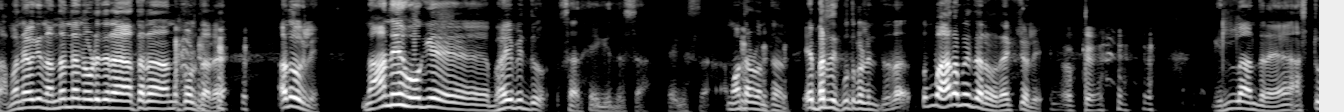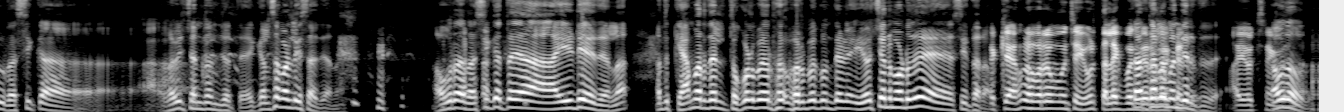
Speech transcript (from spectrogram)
ಸಾಮಾನ್ಯವಾಗಿ ನನ್ನನ್ನೇ ನೋಡಿದರೆ ಆ ಥರ ಅಂದ್ಕೊಳ್ತಾರೆ. ಅದು ಹೋಗಲಿ. ನಾನೇ ಹೋಗಿ ಭಯ ಬಿದ್ದು ಸರ್ ಹೇಗಿದ್ದರು ಸರ್? ಮಾತಾಡುವಂತ ಏ ಬರ್ರಿ ಕೂತ್ಕೊಳ್ಳಿ ಅಂತ. ತುಂಬ ಆರಾಮಿದ್ದಾರೆ ಅವರು ಆ್ಯಕ್ಚುಲಿ ಓಕೆ ಇಲ್ಲ ಅಂದರೆ ಅಷ್ಟು ರಸಿಕ ರವಿಚಂದ್ರನ್ ಜೊತೆ ಕೆಲಸ ಮಾಡ್ಲಿಕ್ಕೆ ಸಾಧ್ಯನ ಅವರ ರಸಿಕತೆಯ ಐಡಿಯಾ ಇದೆಯಲ್ಲ ಅದು ಕ್ಯಾಮರಾದಲ್ಲಿ ತಗೊಳ್ಬೇಕು ಬರಬೇಕು ಅಂತೇಳಿ ಯೋಚನೆ ಮಾಡೋದೇ ಸೀತಾರಾಮ್. ಕ್ಯಾಮ್ರಾ ಬರೋ ಮುಂಚೆ ಇವ್ರ ತಲೆಗೆ ತಲೆ ಬಂದಿರ್ತದೆ. ಹೌದೌದು.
